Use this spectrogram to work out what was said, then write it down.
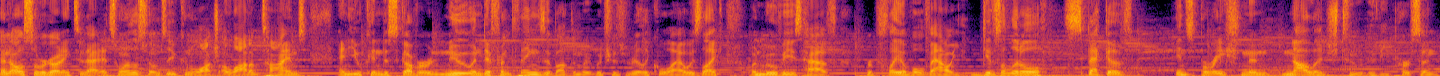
And also regarding to that, it's one of those films that you can watch a lot of times and you can discover new and different things about the movie, which is really cool. I always like when movies have replayable value. It gives a little speck of inspiration and knowledge to the person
